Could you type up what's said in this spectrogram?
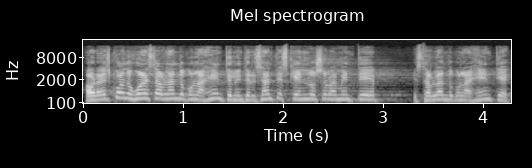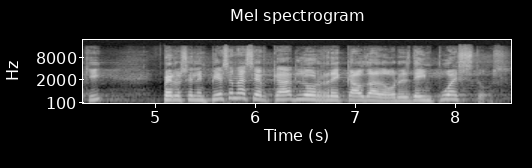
Ahora es cuando Juan está hablando con la gente. Lo interesante es que él no solamente está hablando con la gente aquí, pero se le empiezan a acercar los recaudadores de impuestos.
